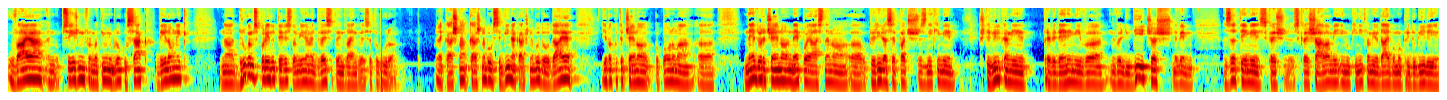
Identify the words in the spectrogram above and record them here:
uvaja en obsežen informativni blok, vsak delovnik, na drugem sporedu TV Slovenija med 20 in 22 uro. Kakšna, kakšna bo vsebina, kakšne bodo oddaje, je pa kot rečeno popolnoma uh, nedorečeno, nepojasneno, uh, operira se pač z nekimi številkami, prevedenimi v, v ljudi, češ ne vem. Z temi skrajš, skrajšavami in ukinitvami oddaj bomo pridobili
